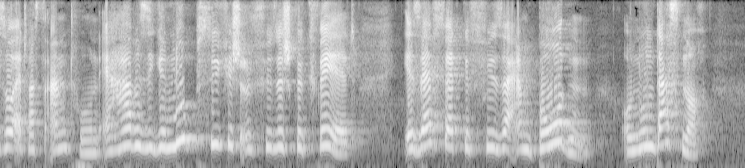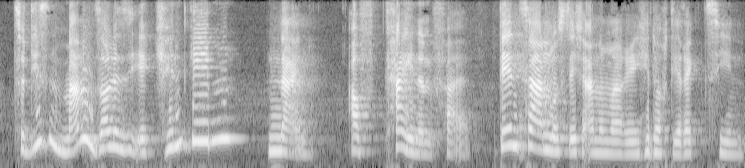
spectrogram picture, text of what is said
so etwas antun? Er habe sie genug psychisch und physisch gequält. Ihr Selbstwertgefühl sei am Boden. Und nun das noch. Zu diesem Mann solle sie ihr Kind geben? Nein, auf keinen Fall. Den Zahn musste ich Annemarie jedoch direkt ziehen.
